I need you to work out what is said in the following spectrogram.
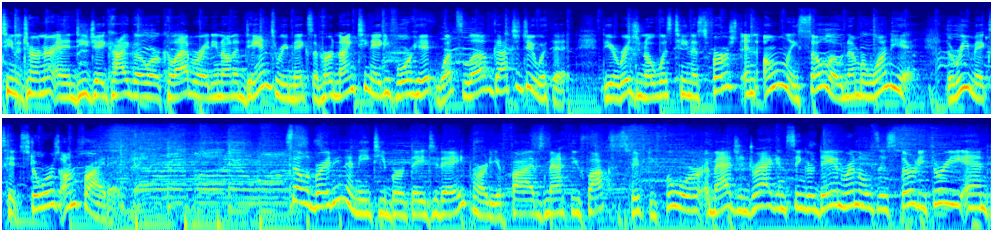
Tina Turner and DJ Kygo are collaborating on a dance remix of her 1984 hit What's Love Got to Do with It. The original was Tina's first and only solo number one hit. The remix hit stores on Friday. Celebrating an ET birthday today, Party of Five's Matthew Fox is 54, Imagine Dragon singer Dan Reynolds is 33, and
